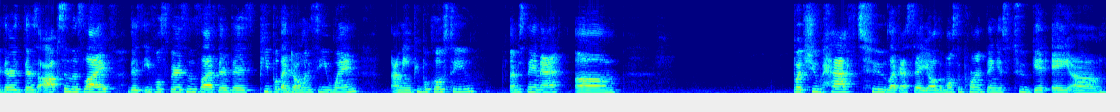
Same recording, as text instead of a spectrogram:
there there's ops in this life. There's evil spirits in this life. There there's people that don't want to see you win. I mean, people close to you. Understand that. Um but you have to like i said y'all the most important thing is to get a um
